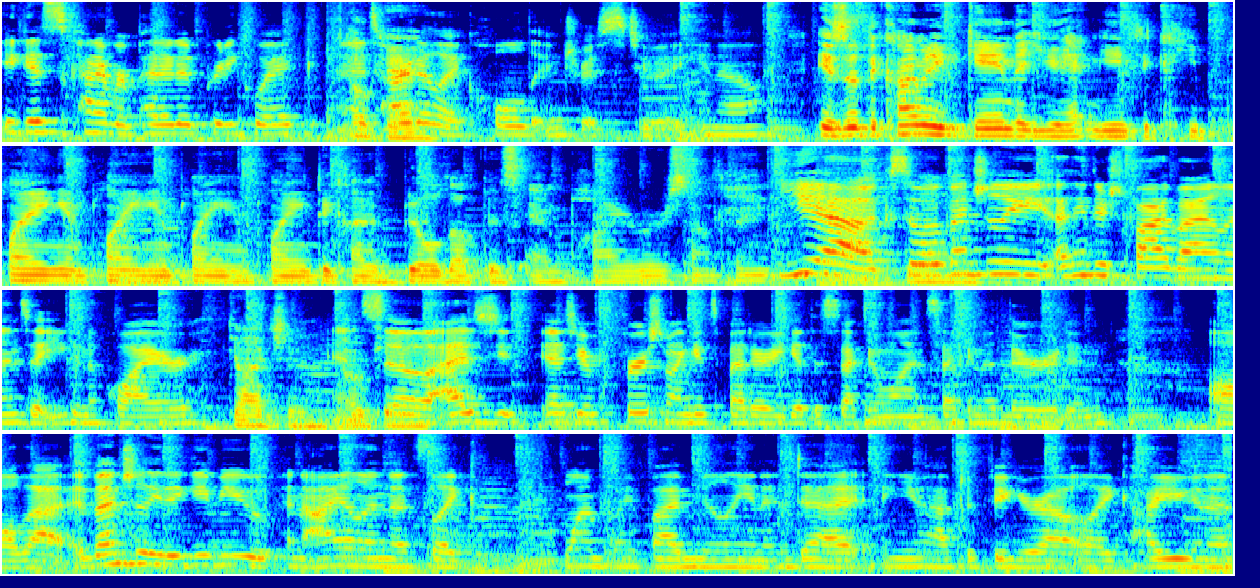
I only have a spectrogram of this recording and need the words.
it gets kind of repetitive pretty quick, and it's hard to like hold interest to it. You know? Is it the kind of game that you ha- need to keep playing and playing and playing and playing to kind of build up this empire or something? Yeah. So Yeah. eventually, I think there's five islands that you can acquire. Gotcha. And okay. so as you, as your first one gets better, you get the second one, second and third, and all that. Eventually, they give you an island that's like 1.5 million in debt, and you have to figure out like how you're gonna,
